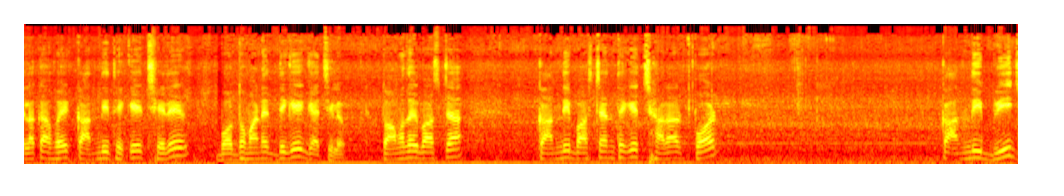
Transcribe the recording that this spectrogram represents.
এলাকা হয়ে কান্দি থেকে ছেড়ে বর্ধমানের দিকে গেছিল। তো আমাদের বাসটা কান্দি বাস স্ট্যান্ড থেকে ছাড়ার পর কান্দি ব্রিজ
